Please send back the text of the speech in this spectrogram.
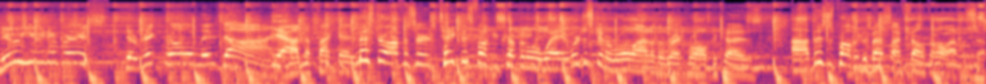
new universe. The Rickroll lives on. Yeah, motherfuckers. Mr. Officer, take this fucking criminal away. We're just gonna roll out of the rickroll because uh, this is probably the best I've felt all episode.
